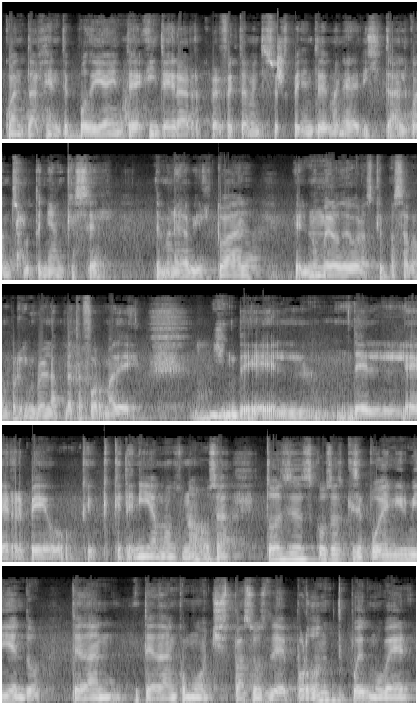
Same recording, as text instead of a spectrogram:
cuánta gente podía integrar perfectamente su expediente de manera digital, cuántos lo tenían que hacer de manera virtual, el número de horas que pasaban, por ejemplo, en la plataforma de, del, del ERP o que, que, teníamos, ¿no? O sea, todas esas cosas que se pueden ir midiendo te dan, te dan como chispazos de por dónde te puedes mover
